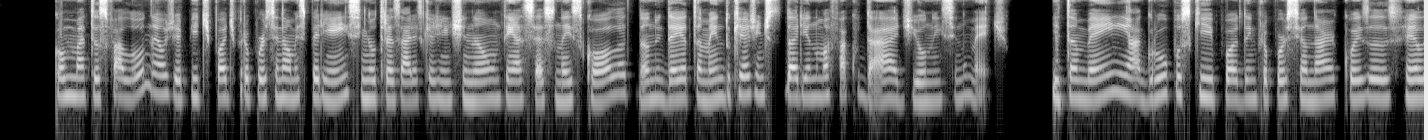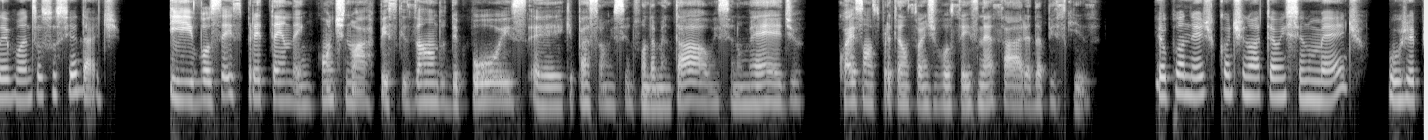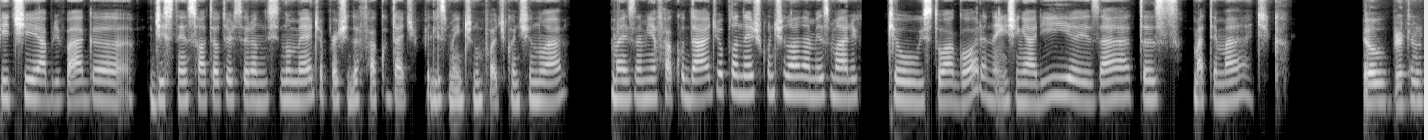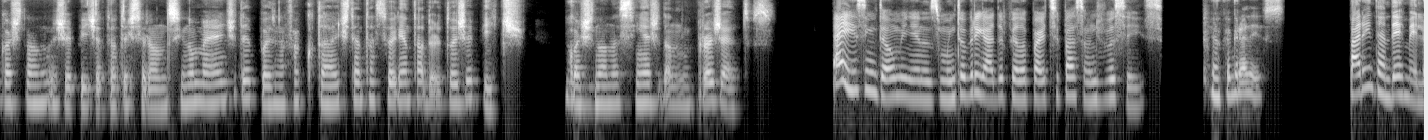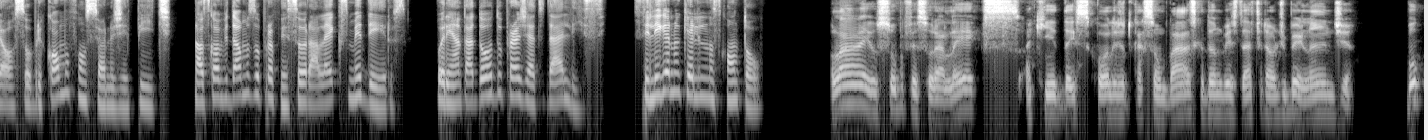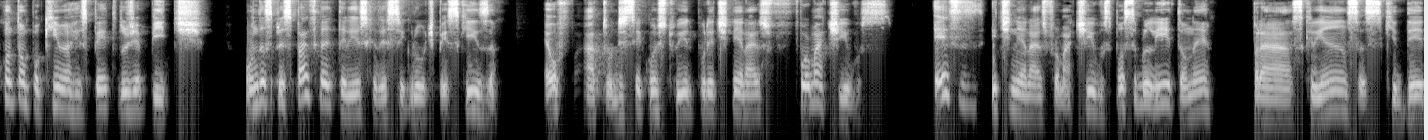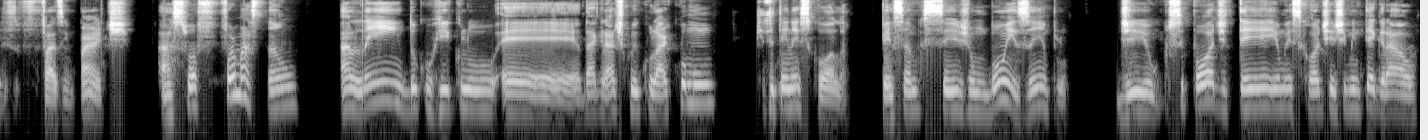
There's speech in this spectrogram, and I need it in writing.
Como o Matheus falou, né, o GPIT pode proporcionar uma experiência em outras áreas que a gente não tem acesso na escola, dando ideia também do que a gente estudaria numa faculdade ou no ensino médio. E também há grupos que podem proporcionar coisas relevantes à sociedade. E vocês pretendem continuar pesquisando depois é, que passar o ensino fundamental, o ensino médio? Quais são as pretensões de vocês nessa área da pesquisa? Eu planejo continuar até o ensino médio. O REPIT abre vaga de extensão até o terceiro ano do ensino médio, a partir da faculdade, infelizmente, não pode continuar. Mas na minha faculdade eu planejo continuar na mesma área que eu estou agora, né? Engenharia, exatas, matemática. Eu pretendo continuar no GPIT até o terceiro ano do ensino médio e depois na faculdade tentar ser orientador do GPIT. Uhum. Continuando assim, ajudando em projetos. É isso então, meninos. Muito obrigada pela participação de vocês. Eu que agradeço. Para entender melhor sobre como funciona o GPIT, nós convidamos o professor Alex Medeiros, orientador do projeto da Alice. Se liga no que ele nos contou. Olá, eu sou o professor Alex, aqui da Escola de Educação Básica da Universidade Federal de Berlândia. Vou contar um pouquinho a respeito do GPIT. Uma das principais características desse grupo de pesquisa é o fato de ser constituído por itinerários formativos. Esses itinerários formativos possibilitam né, para as crianças que deles fazem parte a sua formação além do currículo é, da grade curricular comum que se tem na escola. Pensamos que seja um bom exemplo de o que se pode ter em uma escola de regime integral,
